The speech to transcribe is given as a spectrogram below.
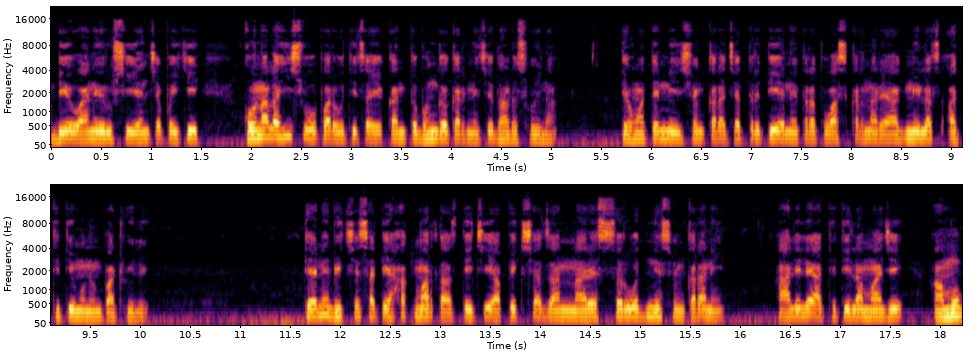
देव आणि ऋषी यांच्यापैकी कोणालाही शिवपार्वतीचा एकांत भंग करण्याचे धाडस होईना. तेव्हा त्यांनी शंकराच्या तृतीय नेत्रात वास करणाऱ्या अग्नीलाच अतिथी म्हणून पाठविले. त्याने भिक्षेसाठी हाक मारताच त्याची अपेक्षा जाणणाऱ्या सर्वज्ञ शंकराने आलेल्या अतिथीला माझे अमोघ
